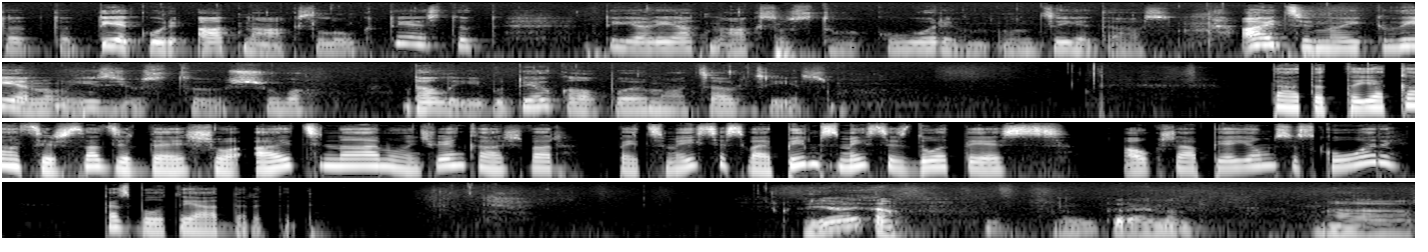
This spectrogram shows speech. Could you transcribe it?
tad, tad tie, kuri atnāks lūgties, tad tie arī atnāks uz to kori un, un dziedās. Aicinu ikvienu izjust šo dalību dievkalpojumā caur dziesmu. Tātad, ja kāds ir sadzirdējis šo aicinājumu, viņš vienkārši var pēc mises vai pirms mises doties augšā pie jums uz kori, kas būtu jādara tad? Jā, jā. Nu, Raimond. Uh,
